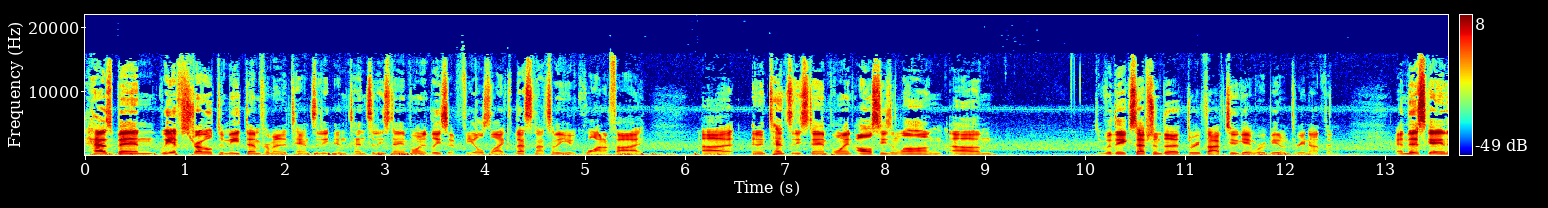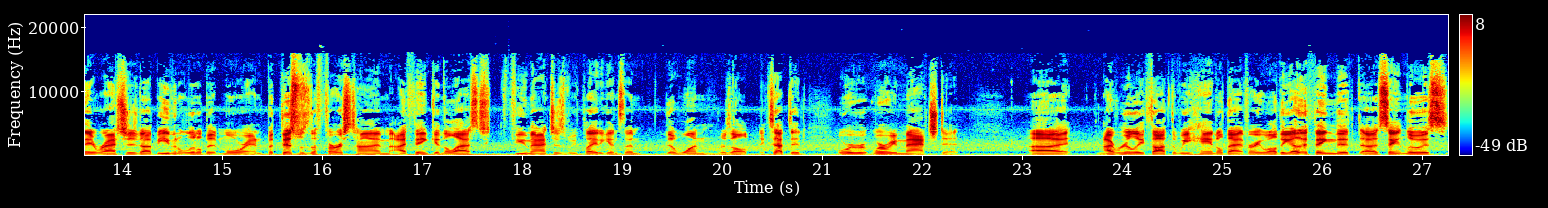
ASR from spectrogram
has been. We have struggled to meet them from an intensity intensity standpoint. At least it feels like that's not something you can quantify. Uh, an intensity standpoint all season long, um, with the exception of the three five two game where we beat them three nothing. And this game they ratcheted up even a little bit more. And but this was the first time I think in the last few matches we played against them, the one result accepted, where, where we matched it. Uh, I really thought that we handled that very well. The other thing that uh, St. Louis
